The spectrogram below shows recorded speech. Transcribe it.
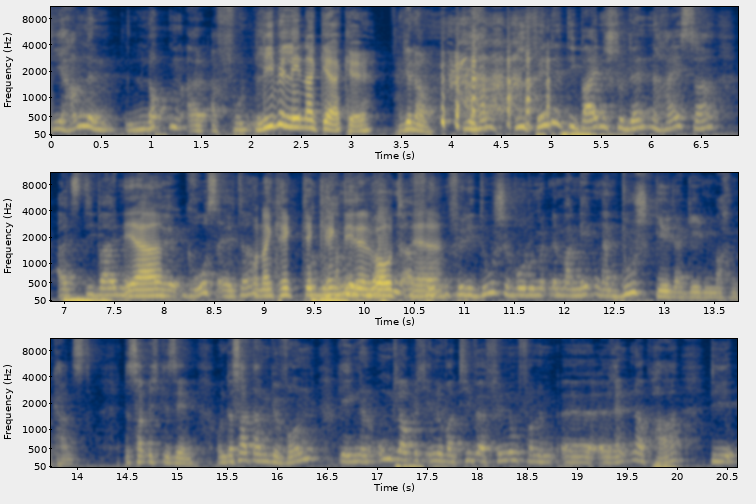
Die haben einen Noppen erfunden. Liebe Lena Gerke. Genau. Die, haben, die findet die beiden Studenten heißer als die beiden ja. äh, Großeltern. Und dann kriegt, die, kriegen die den Vote. erfunden ja. für die Dusche, wo du mit einem Magneten dann Duschgel dagegen machen kannst. Das habe ich gesehen. Und das hat dann gewonnen gegen eine unglaublich innovative Erfindung von einem äh, Rentnerpaar, die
